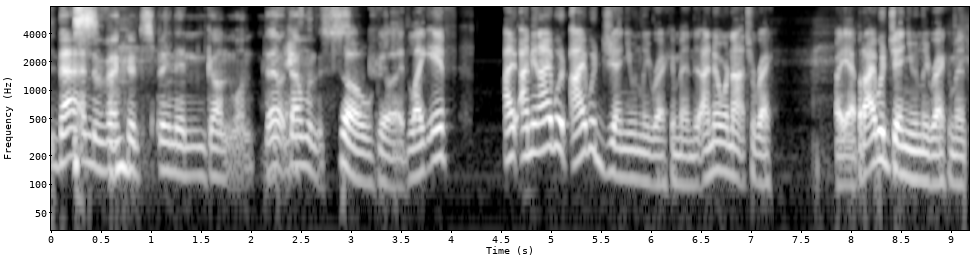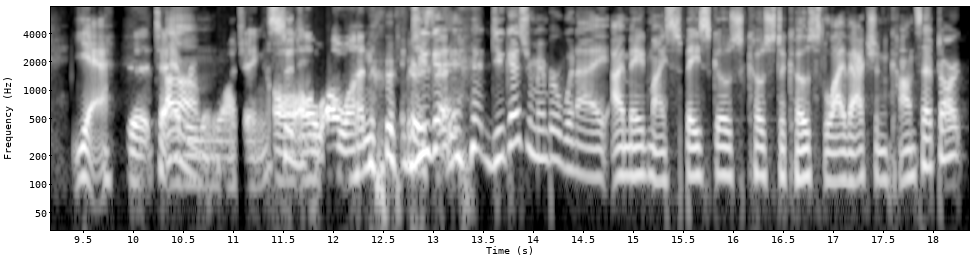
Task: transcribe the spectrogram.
That and the record spinning gun one. That, that one is so good. Like if I, I mean, I would I would genuinely recommend it. I know we're not to rec, oh yeah, but I would genuinely recommend Yeah. it to, to Um, everyone watching. so all, do- all, all one. Do you person. guys do you guys remember when I I made my Space Ghost Coast to Coast live action concept art?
